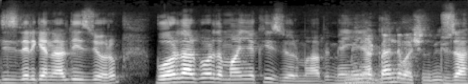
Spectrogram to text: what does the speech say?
Dizileri genelde izliyorum. Bu aralar bu arada Manyak'ı izliyorum abi. Manyak. Manyak ben de başladım. Güzel.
